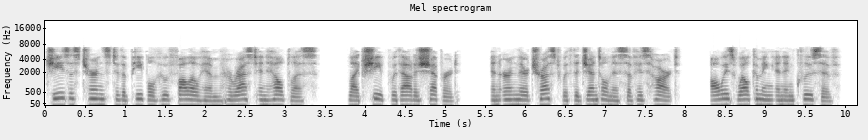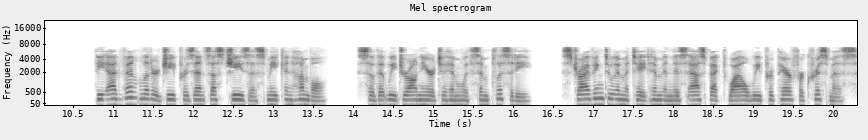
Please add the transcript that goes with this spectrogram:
Jesus turns to the people who follow Him harassed and helpless, like sheep without a shepherd, and earn their trust with the gentleness of his heart, always welcoming and inclusive. The Advent liturgy presents us Jesus meek and humble, so that we draw near to him with simplicity, striving to imitate him in this aspect while we prepare for Christmas.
